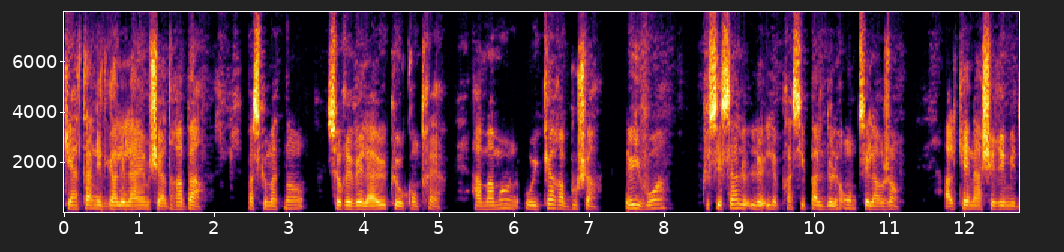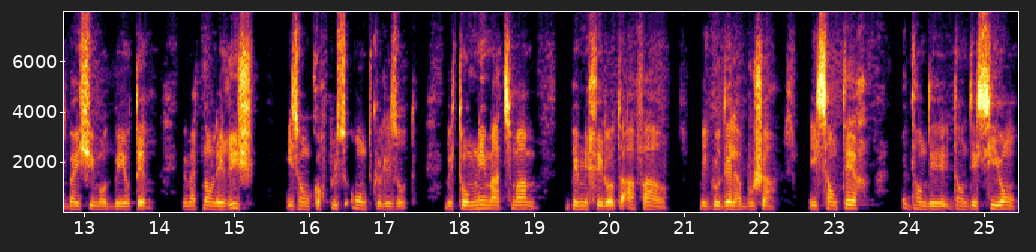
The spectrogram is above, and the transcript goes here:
Kiatan et Galelaem chez Adraba. Parce que maintenant, se révèle à eux qu'au contraire, à ou Ikar à Boucha, eux, ils voient que c'est ça le principal de la honte, c'est l'argent. Alken Asherim Mitbaishim Od Beyoter. Mais maintenant, les riches, ils ont encore plus honte que les autres. Vetomnim Atzmam Bemechilot Afar, Megodel Abusha. Ils s'enterrent dans des, dans des sillons,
